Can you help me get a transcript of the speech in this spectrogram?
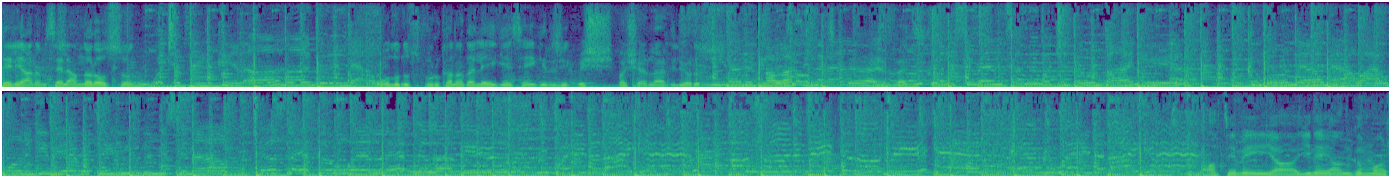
Zeliha Hanım selamlar olsun. Oğlunuz Furkan'a da LGS'ye girecekmiş. Başarılar diliyoruz. Allah zihin açıklığı versin. Evet. Ah demeyin ya yine yangın var.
